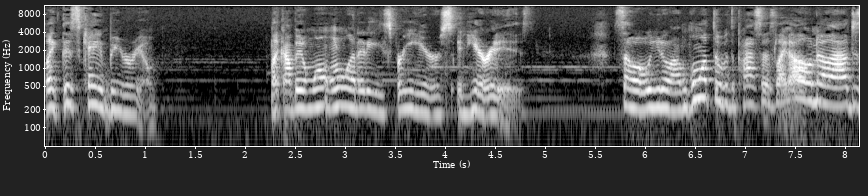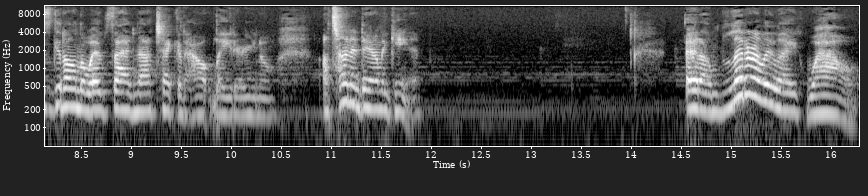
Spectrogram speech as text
Like, this can't be real. Like, I've been wanting one of these for years, and here it is. So, you know, I'm going through the process like, oh, no, I'll just get on the website and I'll check it out later. You know, I'll turn it down again. And I'm literally like, wow,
